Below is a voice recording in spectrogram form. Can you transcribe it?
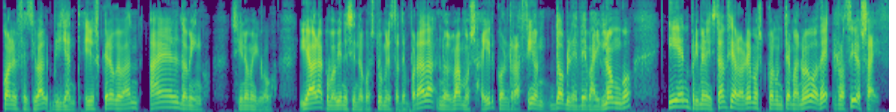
con el Festival Brillante. Ellos creo que van a el domingo si no me equivoco. Y ahora, como viene siendo costumbre esta temporada, nos vamos a ir con ración doble de bailongo y en primera instancia lo haremos con un tema nuevo de Rocío Saiz.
